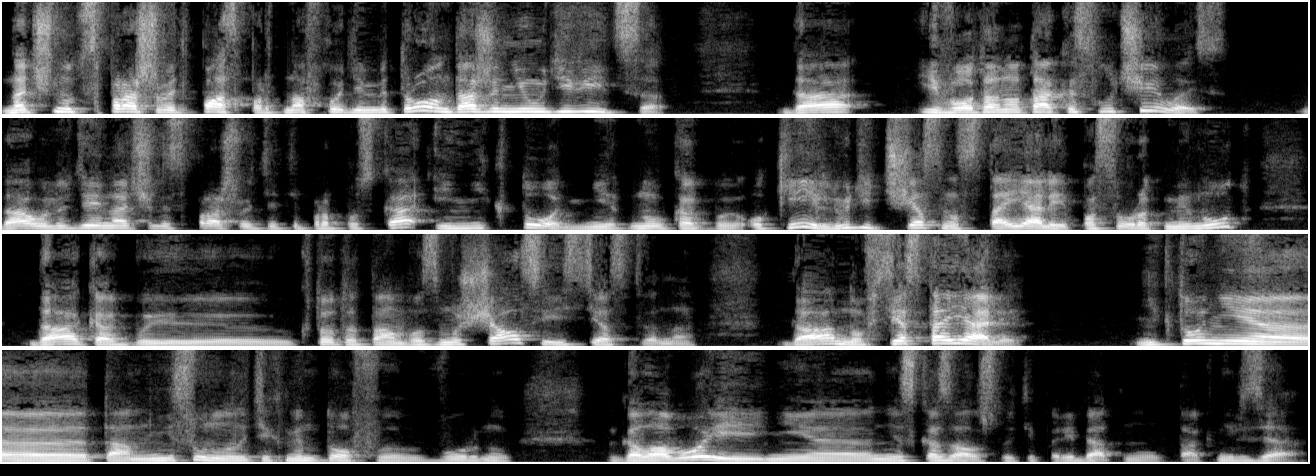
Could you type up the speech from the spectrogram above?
начнут спрашивать паспорт на входе в метро, он даже не удивится, да, и вот оно так и случилось. Да, у людей начали спрашивать эти пропуска, и никто не, ну, как бы, окей, люди честно стояли по 40 минут, да, как бы кто-то там возмущался, естественно, да, но все стояли. Никто не, э, там, не сунул этих ментов в урну головой и не, не сказал, что, типа, ребят, ну, так нельзя.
